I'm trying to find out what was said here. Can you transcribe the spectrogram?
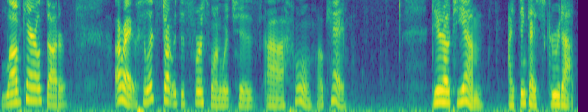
Love Carol's daughter. All right, so let's start with this first one, which is, uh, oh, okay. Dear OTM, I think I screwed up.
